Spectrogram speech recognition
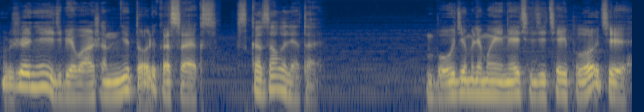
В женитьбе важен не только секс», — сказал Лето. «Будем ли мы иметь детей плоти?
